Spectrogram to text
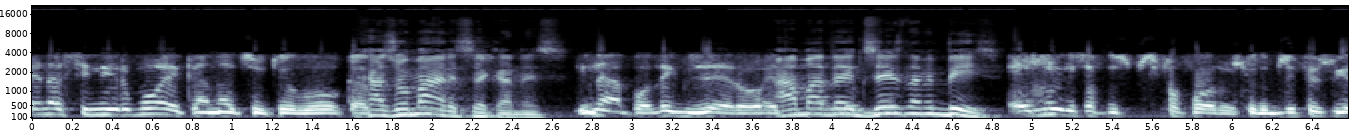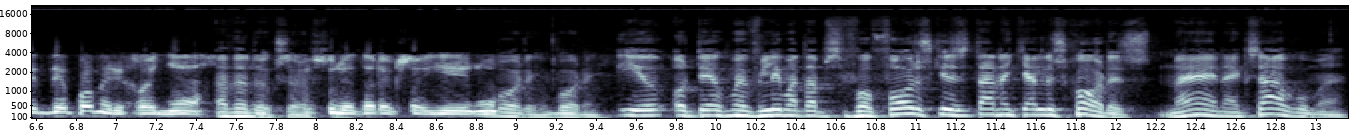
ένα συνειρμό έκανα έτσι κι εγώ. κάτι. Χαζομάρες έκανες. Τι να πω, δεν ξέρω. Άμα δεν ξέρεις να μην πεις. Εγύρισε αυτούς τους ψηφοφόρους και τον ψηφίσουν για την επόμενη χρονιά. Α, δεν το ξέρω. Σου λέει τώρα εξωγήινο. Μπορεί, μπορεί. Ή ότι έχουμε βλήματα ψηφοφόρους και ζητάνε και άλλες χώρες. Ναι, να εξάγουμε.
